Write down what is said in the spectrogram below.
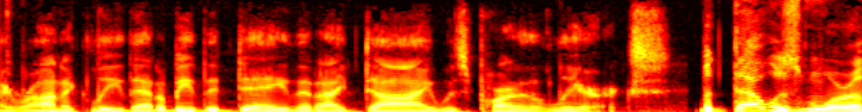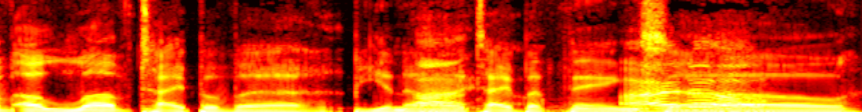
Ironically, that'll be the day that I die was part of the lyrics. But that was more of a love type of a, you know, I type of thing. I so know.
